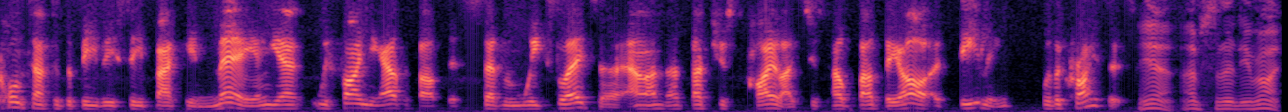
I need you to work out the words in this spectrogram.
contacted the BBC back in May, and yet we're finding out about this seven weeks later, and that, that just highlights just how bad they are at dealing with a crisis. Yeah, absolutely right.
